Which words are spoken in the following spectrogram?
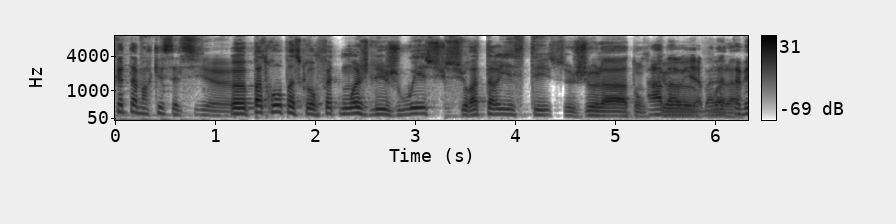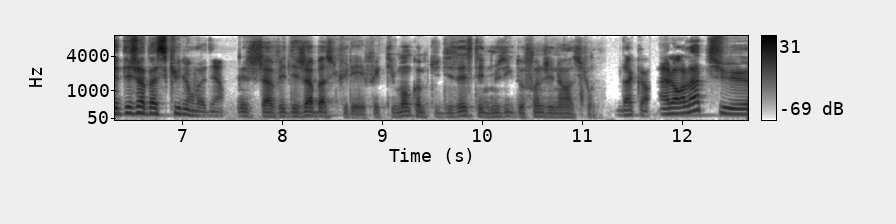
Est-ce que t'as marqué celle-ci euh euh, Pas trop, parce qu'en fait, moi, je l'ai joué sur, Atari ST, ce jeu-là. Donc, ah bah oui, euh, ah bah t'avais déjà basculé, on va dire. J'avais déjà basculé, effectivement. Comme tu disais, c'était une musique de fin de génération. D'accord. Alors là, tu,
